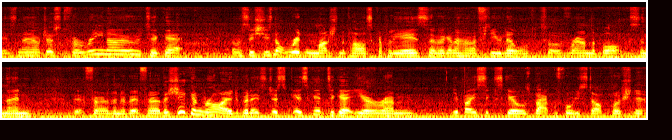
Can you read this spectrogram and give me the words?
It's now just for Reeno to get, obviously she's not ridden much in the past couple of years, so we're going to have a few little sort of round the blocks and then a bit further and a bit further. She can ride, but it's just, it's good to get your um, your basic skills back before you start pushing it.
